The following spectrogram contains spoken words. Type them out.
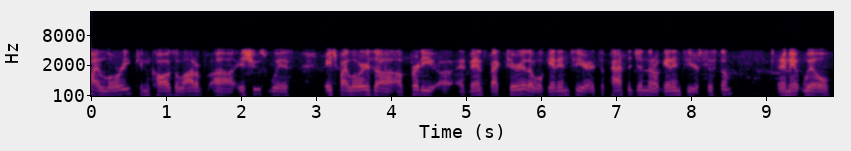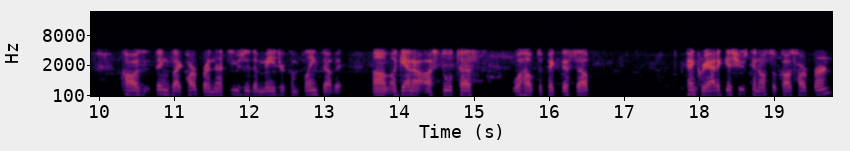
pylori can cause a lot of uh, issues with H. pylori is a, a pretty uh, advanced bacteria that will get into your. It's a pathogen that will get into your system, and it will cause things like heartburn. That's usually the major complaint of it. Um, again, a, a stool test will help to pick this up. Pancreatic issues can also cause heartburn.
